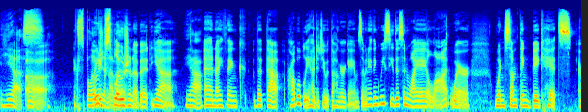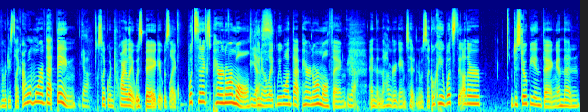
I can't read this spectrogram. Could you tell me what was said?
Yes. uh explosion. like of it. explosion of it. Yeah. Yeah. And I think that that probably had to do with the Hunger Games. I mean, I think we see this in YA a lot where when something big hits, everybody's like, I want more of that thing. Yeah. So, like when Twilight was big, it was like, what's the next paranormal? You know, like we want that paranormal thing. Yeah. And then the Hunger Games hit and it was like, okay, what's the other dystopian thing? And then,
